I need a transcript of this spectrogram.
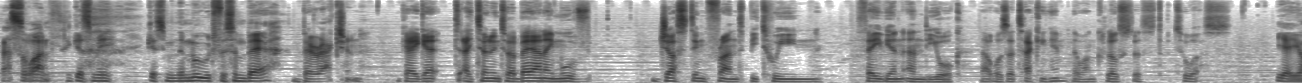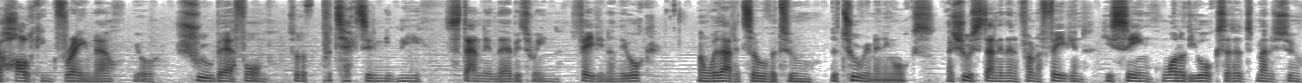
That's the one. It gets me, gets me in the mood for some bear. Bear action. Okay, I get. I turn into a bear and I move just in front between Fabian and the orc that was attacking him, the one closest to us. Yeah, your hulking frame now, your shrew bear form, sort of protectingly standing there between Fabian and the orc. And with that, it's over to the two remaining orcs. As Shu is standing there in front of Fabian, he's seeing one of the orcs that had managed to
